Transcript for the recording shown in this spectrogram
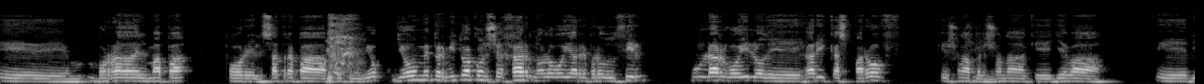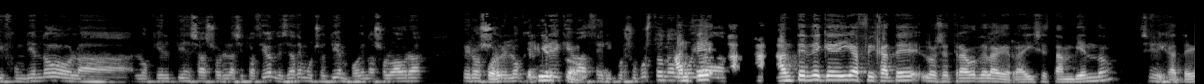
eh, borrada del mapa por el sátrapa Putin. Yo, yo me permito aconsejar, no lo voy a reproducir, un largo hilo de Gary Kasparov, que es una Sí. persona que lleva eh, difundiendo la- lo que él piensa sobre la situación desde hace mucho tiempo, eh, no solo ahora, pero sobre lo que él cree que va a hacer. Y por supuesto no lo voy a... antes de que digas, fíjate los estragos de la guerra, ahí se están viendo. Sí. Fíjate,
